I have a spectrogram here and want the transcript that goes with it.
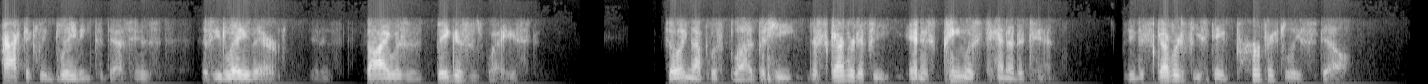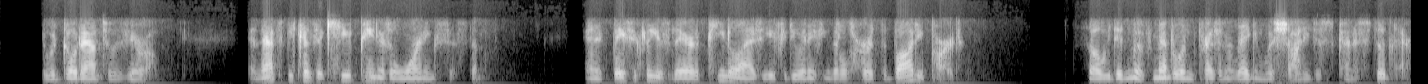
practically bleeding to death. His as he lay there, and his thigh was as big as his waist, filling up with blood. But he discovered if he and his pain was ten out of ten. But he discovered if he stayed perfectly still, it would go down to a zero. And that's because acute pain is a warning system. And it basically is there to penalize you if you do anything that'll hurt the body part. So we didn't move. Remember when President Reagan was shot, he just kind of stood there.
